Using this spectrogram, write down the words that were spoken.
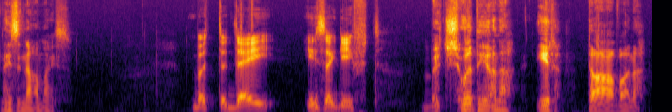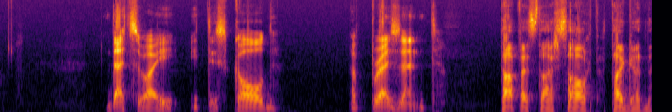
nezināmais. but today is a gift. Bet šodiena ir dāvana. That's why it is called a present. Tāpēc tā ir saukta tagad.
